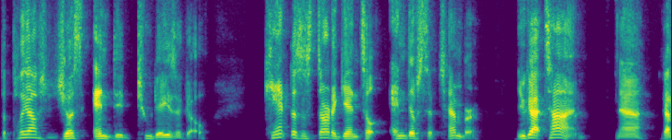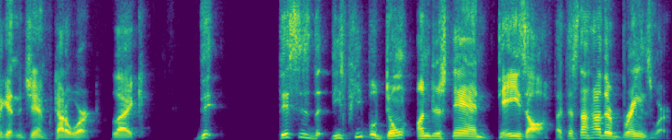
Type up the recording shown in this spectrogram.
the playoffs just ended two days ago. Camp doesn't start again until end of September. You got time. Nah, got to get in the gym. Got to work. Like, thi- this is the, these people don't understand days off. Like, that's not how their brains work.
